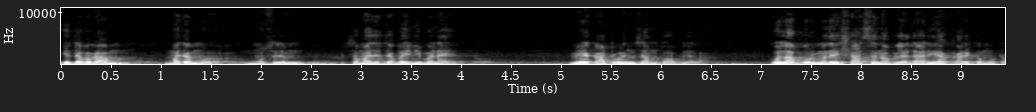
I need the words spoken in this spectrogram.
इथं बघा माझ्या मु- मुस्लिम समाजाच्या बहिणी पण आहेत. मी एक आठवण सांगतो आपल्याला. कोल्हापूरमध्ये शासन आपल्या दारी हा कार्यक्रम होता.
